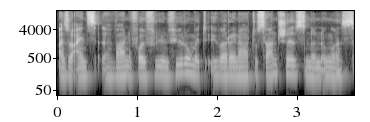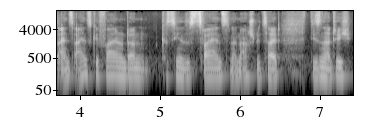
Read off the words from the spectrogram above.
Also eins äh, war eine voll frühe Führung mit über Renato Sanchez und dann irgendwas ist 1-1 gefallen und dann kassieren sie es 2-1 in der Nachspielzeit. Die sind natürlich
